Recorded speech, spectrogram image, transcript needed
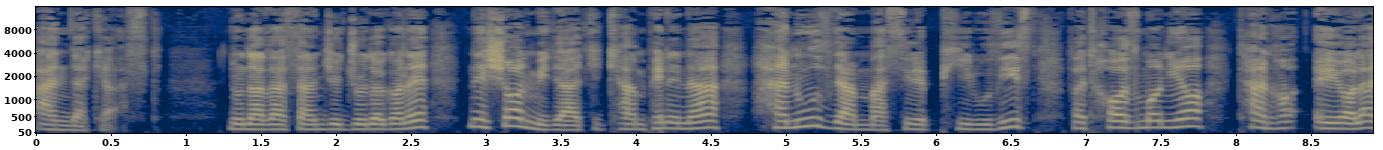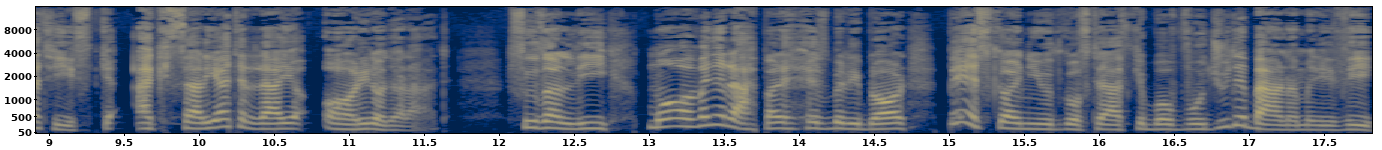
اندک است. نو نظرسنجی جداگانه نشان می‌دهد که کمپین نه هنوز در مسیر پیروزی است و تازمانیا تنها ایالتی است که اکثریت رأی آری را دارد. سوزان لی معاون رهبر حزب لیبرال به اسکای نیوز گفته است که با وجود برنامه ریزی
